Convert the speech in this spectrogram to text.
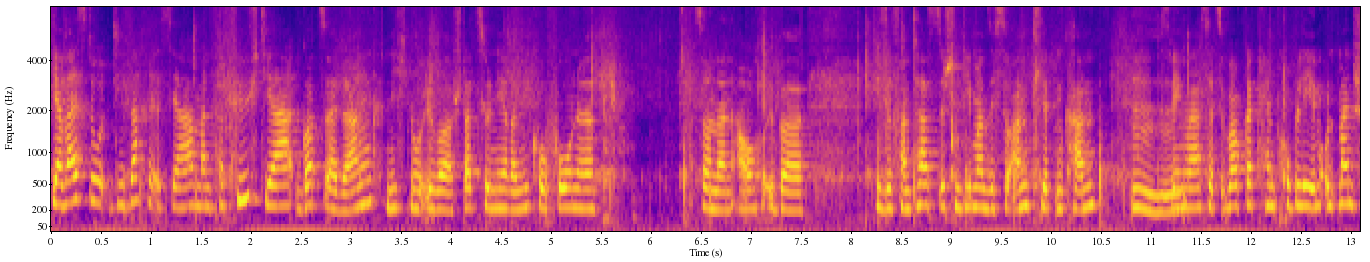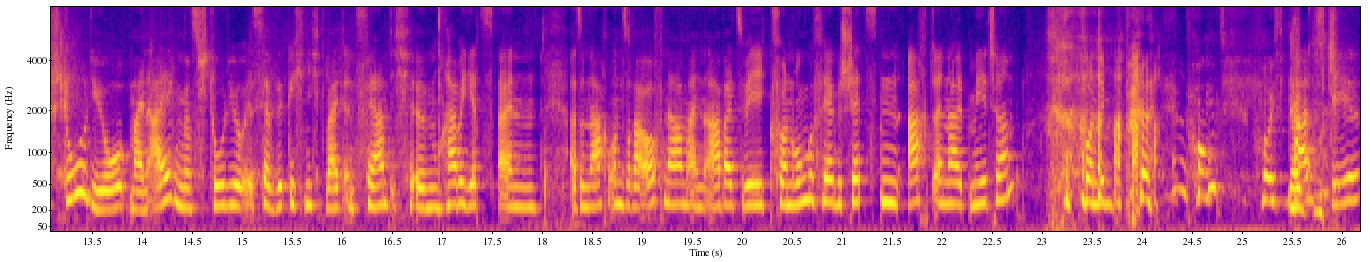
ja, weißt du, die Sache ist ja, man verfügt ja, Gott sei Dank, nicht nur über stationäre Mikrofone, sondern auch über diese fantastischen, die man sich so anklippen kann. Deswegen war es jetzt überhaupt gar kein Problem. Und mein Studio, mein eigenes Studio, ist ja wirklich nicht weit entfernt. Ich ähm, habe jetzt einen, also nach unserer Aufnahme, einen Arbeitsweg von ungefähr geschätzten 8,5 Metern von dem Punkt, wo ich Ja, gerade gut. stehe,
